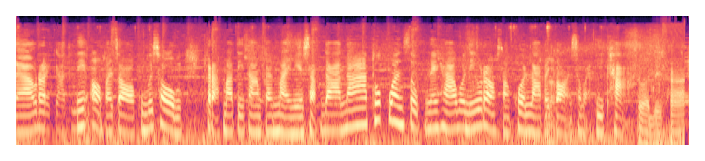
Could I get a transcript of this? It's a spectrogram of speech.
แล้วรายการที่นี่ออกมาจอคุณผู้ชมกลับมาติดตามกันใหม่ในสัปดาห์หน้าทุกวันศุกร์นะคะ วันนี้เราสองคนลาไปก่อนสวัสดีค่ะ สวัสดีครับ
